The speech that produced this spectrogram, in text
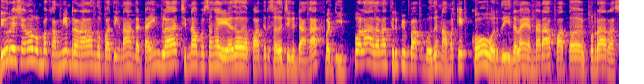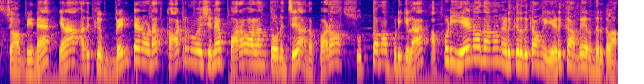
டியூரேஷனும் ரொம்ப கம்மின்றனால வந்து பார்த்தீங்கன்னா அந்த டைமில் சின்ன பசங்க ஏதோ அதை பார்த்துட்டு சகிச்சுக்கிட்டாங்க. பட் இப்போலாம் அதெல்லாம் திருப்பி பார்க்கும்போது நமக்கே கோவம் வருது. இதெல்லாம் என்னடா பார்த்தோம்? சூப்பராக ரசித்தோம் அப்படின்னு. ஏன்னா அதுக்கு பென்டனோட கார்ட்டூன் வெர்ஷனே பரவாயில்லன்னு தோணுச்சு. அந்த படம் சுத்தமாக பிடிக்கல. அப்படி ஏனோ தானோன்னு எடுக்கிறதுக்கு அவங்க எடுக்காமலே இருந்திருக்கலாம்.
